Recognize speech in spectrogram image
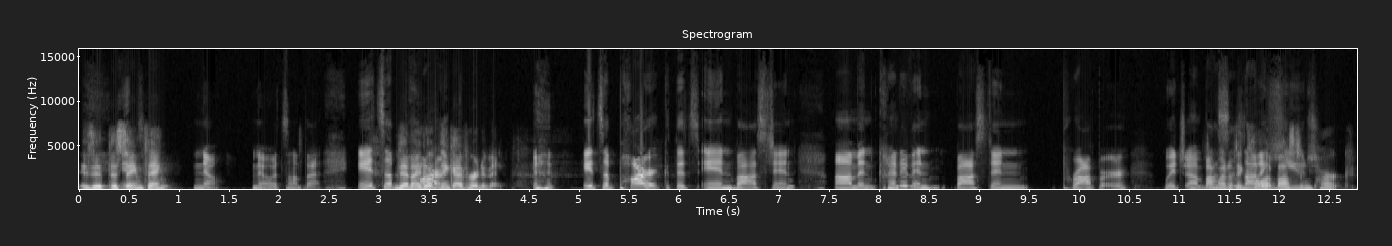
Is it the same thing? No, no, it's not that. It's a Then I don't think I've heard of it. it's a park that's in Boston, um, and kind of in Boston proper. Which um, So Boston's why don't they call it Boston huge- Park?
